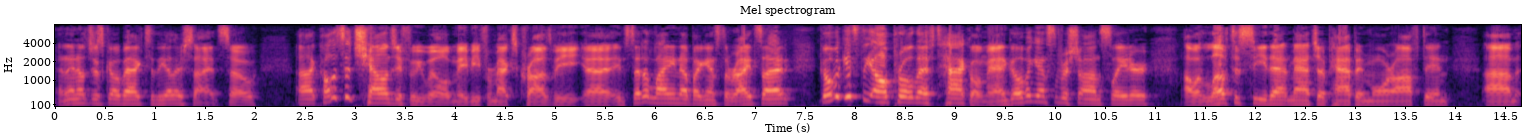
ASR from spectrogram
and then he'll just go back to the other side. So uh, call this a challenge, if we will, maybe for Maxx Crosby. Uh, instead of lining up against the right side, go up against the all pro left tackle, man. Go up against Rashawn Slater. I would love to see that matchup happen more often. Um,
